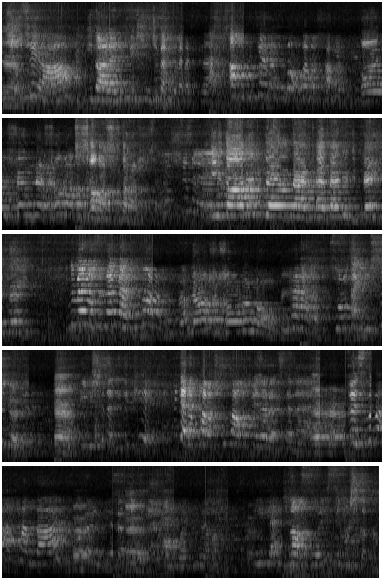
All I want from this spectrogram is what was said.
Hə. çıxacaq ya idarənin 5-ci mərtəbəsinə, axırıncı əvəzini oradan aşağı. Ay sen ne sabahsız sabahsız danışırsan. İdare dört mertebelidir, beş değil. İndi mən özümdən mərtəbə aradım. Yaxşı sonra ne oldu? Hə, sonra da ilişini gördüm. Hə. İlişi də dedi ki, bir dənə paraşüt alıb verərəm sənə. Hə. Özümə atanda Hə. ölməyəsən. Hə. Amma kimə bax. Deyirlər, Nazlı Simaşqadan.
